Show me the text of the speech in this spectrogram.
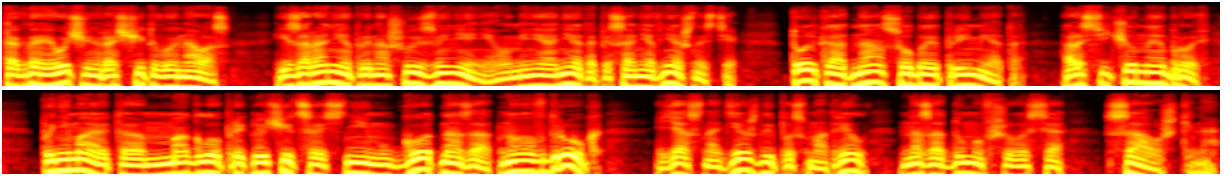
«Тогда я очень рассчитываю на вас. И заранее приношу извинения, у меня нет описания внешности, только одна особая примета — рассеченная бровь. Понимаю, это могло приключиться с ним год назад, но вдруг...» Я с надеждой посмотрел на задумавшегося Саушкина.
